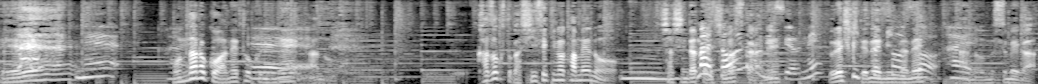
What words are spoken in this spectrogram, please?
ええね、はい。女の子はね特にね、ええあの家族とか親戚のためのうん。写真だったりしますからね。うなんですよね。嬉しくてねみんなね、はい。あの娘が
